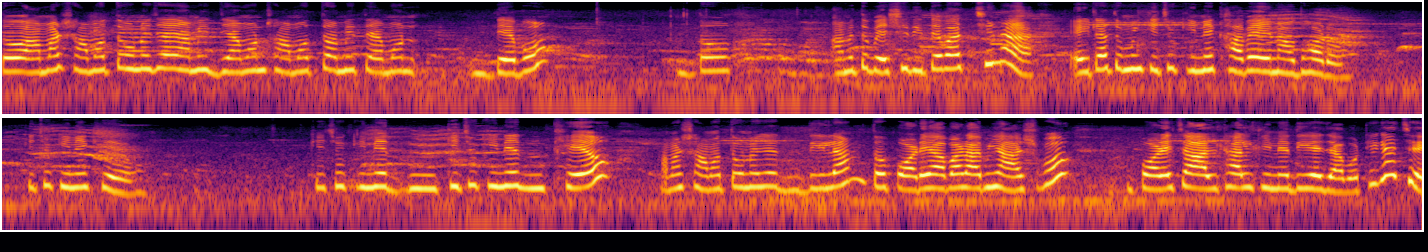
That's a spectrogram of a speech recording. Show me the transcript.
তো আমার সামর্থ্য অনুযায়ী আমি যেমন সামর্থ্য আমি তেমন দেব। তো আমি তো বেশি দিতে পারছি না। এইটা তুমি কিছু কিনে খাবে নাও, ধরো। কিছু কিনে খেও কিছু কিনে কিছু কিনে খেও আমার সামর্থ্য অনুযায়ী দিলাম। তো পরে আবার আমি আসব। পরে চাল ঠাল কিনে দিয়ে যাব ঠিক আছে।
